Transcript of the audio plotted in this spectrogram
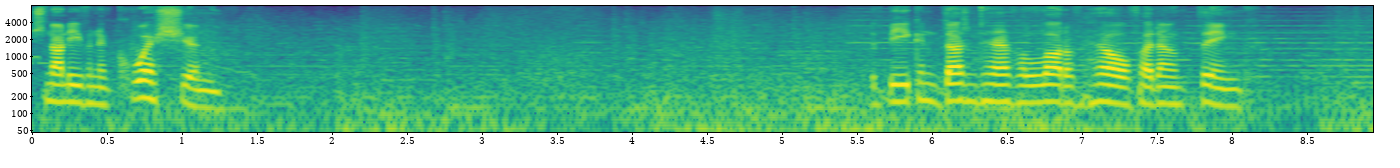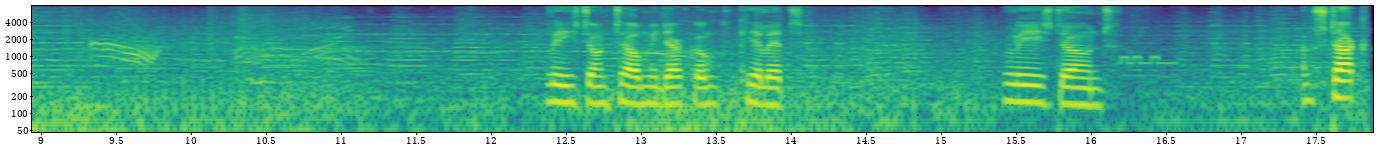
It's not even a question. Beacon doesn't have a lot of health, I don't think. Please don't tell me they're going to kill it. Please don't. I'm stuck.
